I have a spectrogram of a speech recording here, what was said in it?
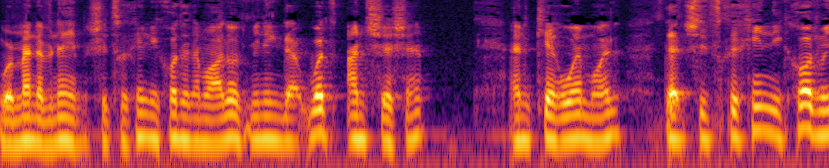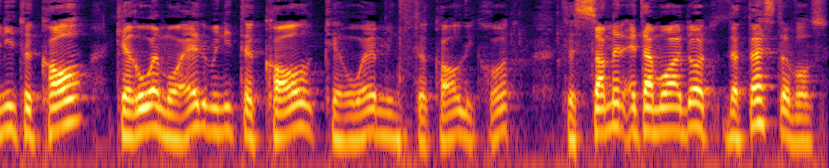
were men of name. Meaning that what's Anshe Shem? and Moed, that Shitzchichin Likrot, we need to call Moed, we need to call, Keruah means to call, Likrot, to summon HaMoadot, the festivals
